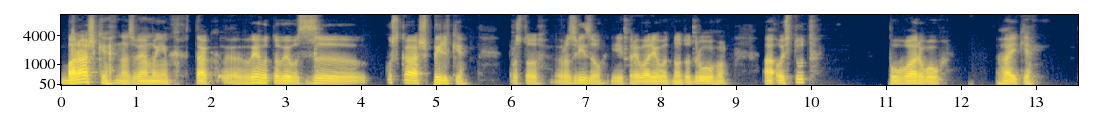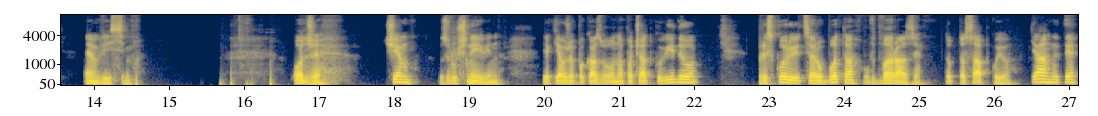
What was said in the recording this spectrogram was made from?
барашки, назвемо їх так, е, виготовив з куска шпильки. Просто розрізав і приварив одно до другого. А ось тут поварював гайки М8. Отже, чим зручний він, як я вже показував на початку відео, прискорюється робота в два рази. Тобто сапкою тягнете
